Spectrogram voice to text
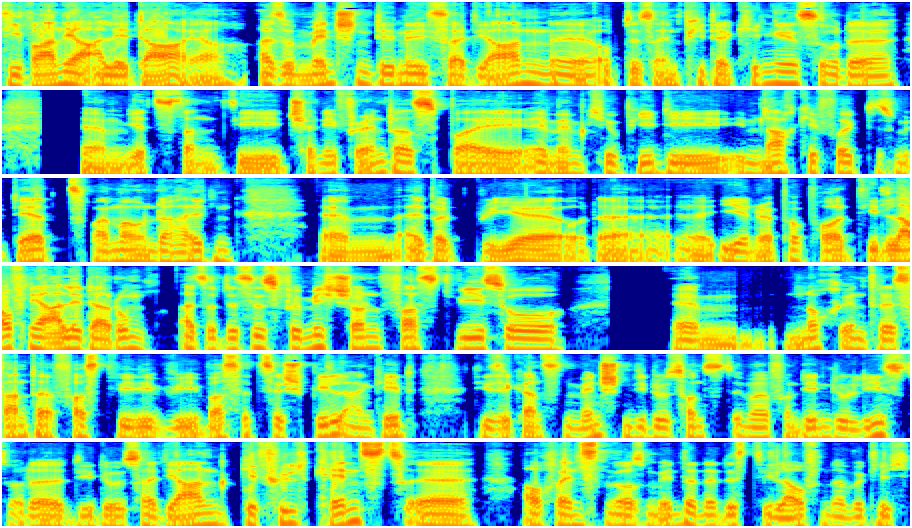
die waren ja alle da, ja. Also Menschen, denen ich seit Jahren, äh, ob das ein Peter King ist oder ähm, jetzt dann die Jenny Frenders bei MMQB, die ihm nachgefolgt ist, mit der zweimal unterhalten, ähm, Albert Breer oder äh, Ian Rappaport, die laufen ja alle da rum. Also das ist für mich schon fast wie so ähm, noch interessanter, fast wie, wie was jetzt das Spiel angeht. Diese ganzen Menschen, die du sonst immer von denen du liest oder die du seit Jahren gefühlt kennst, äh, auch wenn es nur aus dem Internet ist, die laufen da wirklich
